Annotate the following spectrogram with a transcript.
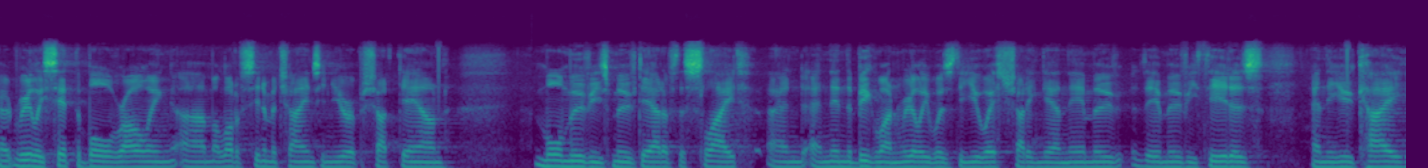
it really set the ball rolling. Um, a lot of cinema chains in Europe shut down. More movies moved out of the slate, and, and then the big one really was the US shutting down their move their movie theatres, and the UK.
